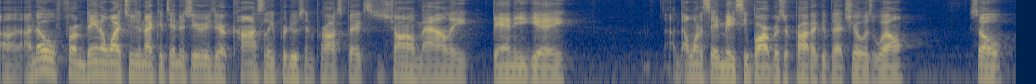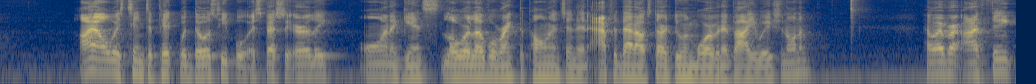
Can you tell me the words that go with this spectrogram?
uh, I know from Dana White Tuesday Night Contender Series, they're constantly producing prospects. Sean O'Malley, Dan Ige. I want to say Maycee Barber's a product of that show as well. So I always tend to pick with those people, especially early on against lower level ranked opponents and then after that I'll start doing more of an evaluation on them. However, I think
